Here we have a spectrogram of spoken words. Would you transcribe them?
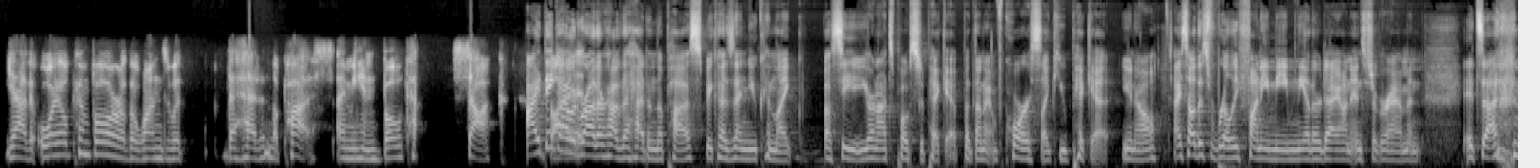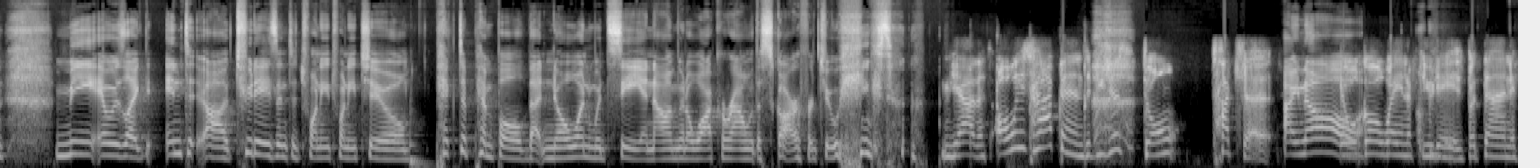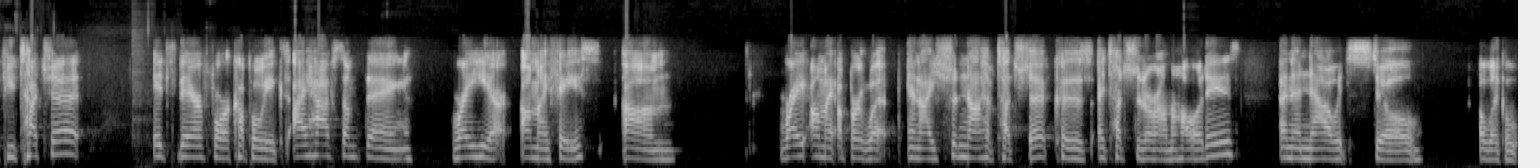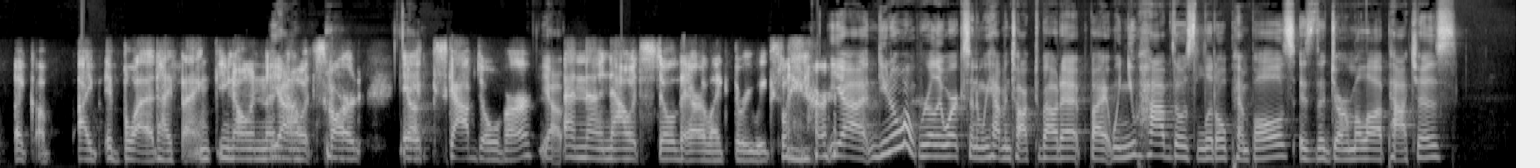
yeah, the oil pimple or the ones with the head and the pus. I mean, both suck. I think I would rather have the head and the pus because then you can like, uh, see, you're not supposed to pick it, but then of course, like you pick it, you know? I saw this really funny meme the other day on Instagram and it's uh, me, it was like into uh, two days into 2022, picked a pimple that no one would see. And now I'm going to walk around with a scar for two weeks. Yeah, that's always happens. If you just don't touch it, I know. it will go away in a few days. But then if you touch it, it's there for a couple weeks. I have something right here on my face, um, right on my upper lip, and I should not have touched it because I touched it around the holidays, and then now it's still a, like a like a I it bled, I think, you know, and then Yeah. now it's scarred, Yeah. it scabbed over, Yep. and then now it's still there like three weeks later. Yeah, you know what really works, and we haven't talked about it, but when you have those little pimples, is the Dermala patches.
